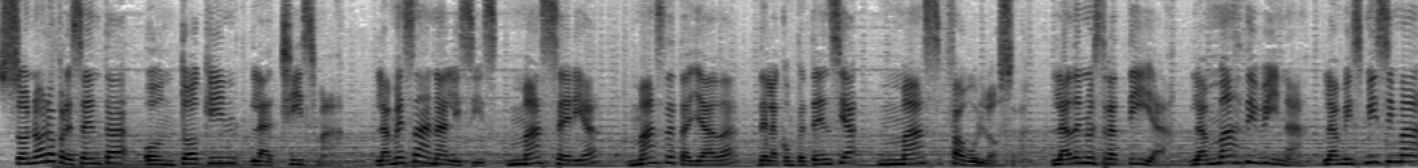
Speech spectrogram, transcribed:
Sonoro presenta Untucking La Chisma, la mesa de análisis más seria, más detallada de la competencia más fabulosa. La de nuestra tía, la más divina, la mismísima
